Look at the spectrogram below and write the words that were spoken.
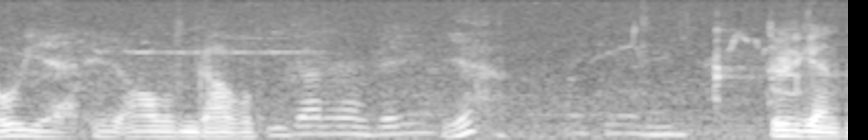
Oh yeah, dude, all of them gobbled. You got it on video? Yeah. Do it again.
